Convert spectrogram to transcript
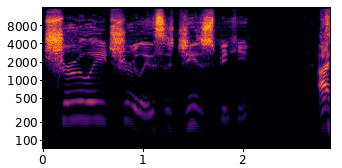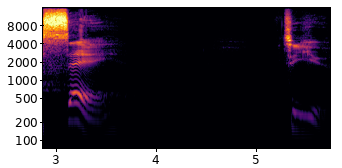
Truly, truly, this is Jesus speaking. I say to you,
